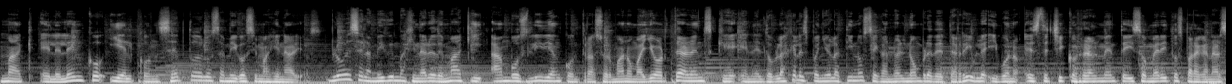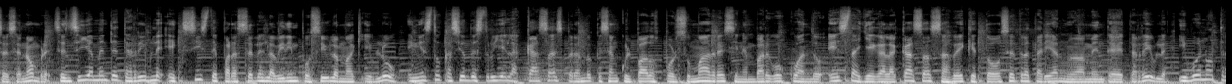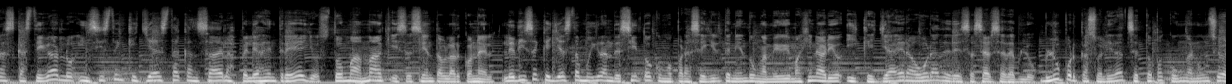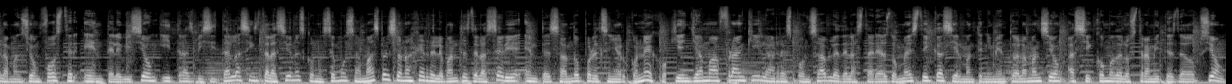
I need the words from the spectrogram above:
Mac, el elenco y el concepto de los amigos imaginarios. Blue es el amigo imaginario de Mac y ambos lidian contra su hermano mayor Terrence que en el doblaje al español latino se ganó el nombre de Terrible y bueno, este chico realmente hizo méritos para ganarse ese nombre. Sencillamente Terrible existe para hacerles la vida imposible a Mac y Blue. En esta ocasión destruye la casa esperando que sean culpados por su madre, sin embargo cuando esta llega a la casa sabe que todo se trataría nuevamente de Terrible y bueno, tras castigarlo insisten que ya está cansada de las peleas entre ellos, toma a Mac y se sienta a hablar con él. Le dice que ya está muy grandecito como para seguir teniendo un amigo imaginario y que ya era hora de deshacerse de Blue. Blue por casualidad se topa con un anuncio de la mansión Foster en televisión y tras visitar las instalaciones conocemos a más personajes relevantes de la serie, empezando por el señor Conejo, quien llama a Frankie la responsable de las tareas domésticas y el mantenimiento de la mansión, así como de los trámites de adopción.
